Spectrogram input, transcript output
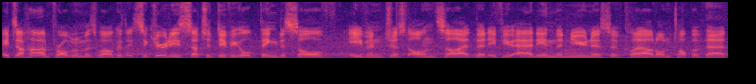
it's a hard problem as well, because security is such a difficult thing to solve, even just on site, that if you add in the newness of cloud on top of that,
